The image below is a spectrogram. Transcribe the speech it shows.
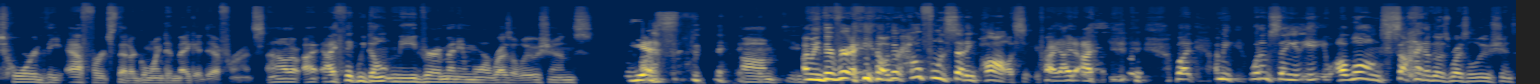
toward the efforts that are going to make a difference. I, I think we don't need very many more resolutions. Um, Yes. Um. I mean, they're very, you know, they're helpful in setting policy, right? I, I, but I mean, what I'm saying is, it, alongside of those resolutions,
